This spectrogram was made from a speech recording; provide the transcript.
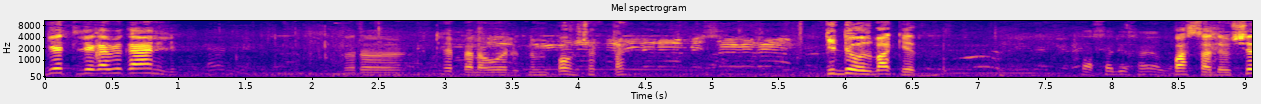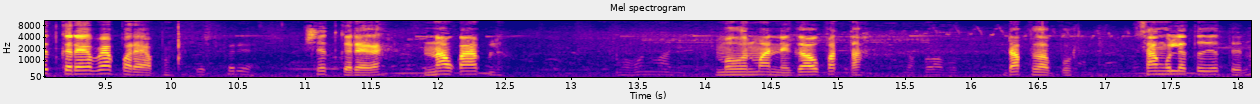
घेतली का मी काय आणली? तर ठेप्याला वगैरे तुम्ही पाहू शकता. किती दिवस बाकी आहेत? पाच सहा दिवस. आहे अजून. पाच सहा दिवस शेतकरी का व्यापारी आहे आपण? शेतकरी आहे. का? नाव काय आपलं? मोहन माने. गाव पत्ता? लपळापूर. सांगोल्यातच येते ना.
